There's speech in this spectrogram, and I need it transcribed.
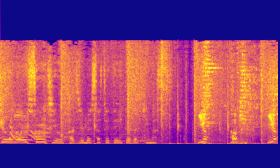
場のお掃除を始めさせていただきます。やっはっやっ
